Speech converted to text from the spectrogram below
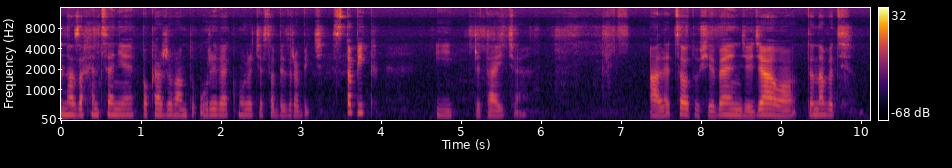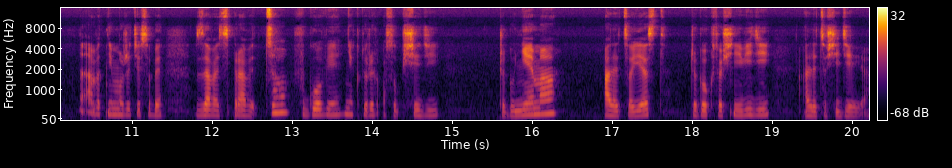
Na zachęcenie pokażę Wam tu urywek. Możecie sobie zrobić stopik i czytajcie. Ale co tu się będzie działo, to nawet, nawet nie możecie sobie zdawać sprawy, co w głowie niektórych osób siedzi, czego nie ma, ale co jest, czego ktoś nie widzi, ale co się dzieje.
